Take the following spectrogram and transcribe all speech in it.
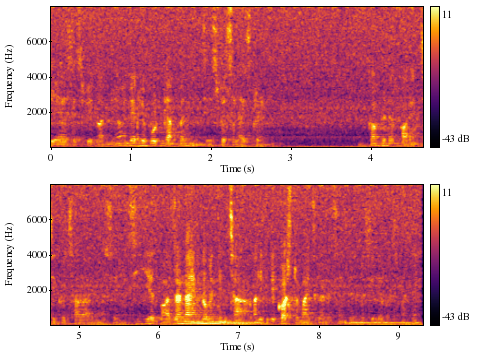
सिआइएसएसपी गर्ने हो यिनीहरूले बुट क्याम्प पनि दिन्छ स्पेसलाइज ट्रेनिङ कम्प्युटर फरेन्सिकको छ हेर्नुहोस् होइन सिएस भर्जन नाइनको पनि दिन्छ। अलिकति कस्टमाइज गरेर चाहिँ यिनीहरूको सिलेबसमा चाहिँ।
